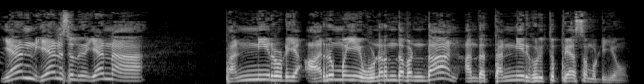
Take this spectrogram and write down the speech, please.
ஏன் ஏன்னு சொல்லுங்க ஏன்னா தண்ணீருடைய அருமையை உணர்ந்தவன் தான் அந்த தண்ணீர் குறித்து பேச முடியும்.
